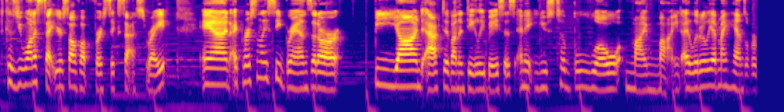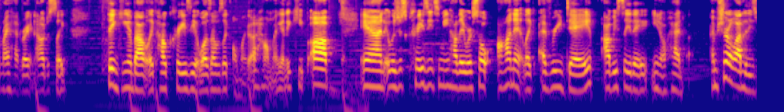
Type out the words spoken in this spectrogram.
because you want to set yourself up for success, right? And I personally see brands that are beyond active on a daily basis and it used to blow my mind. I literally have my hands over my head right now just like thinking about like how crazy it was. I was like, "Oh my god, how am I going to keep up?" And it was just crazy to me how they were so on it like every day. Obviously, they, you know, had I'm sure a lot of these,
